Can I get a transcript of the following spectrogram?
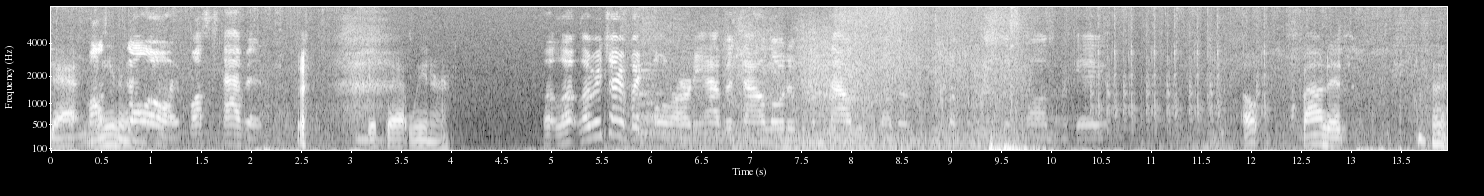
That Must wiener. know. I must have it. Get that wiener. Let, let, let me check if I I already have it downloaded with a thousand other fucking mods in the game. Oh, found it. I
